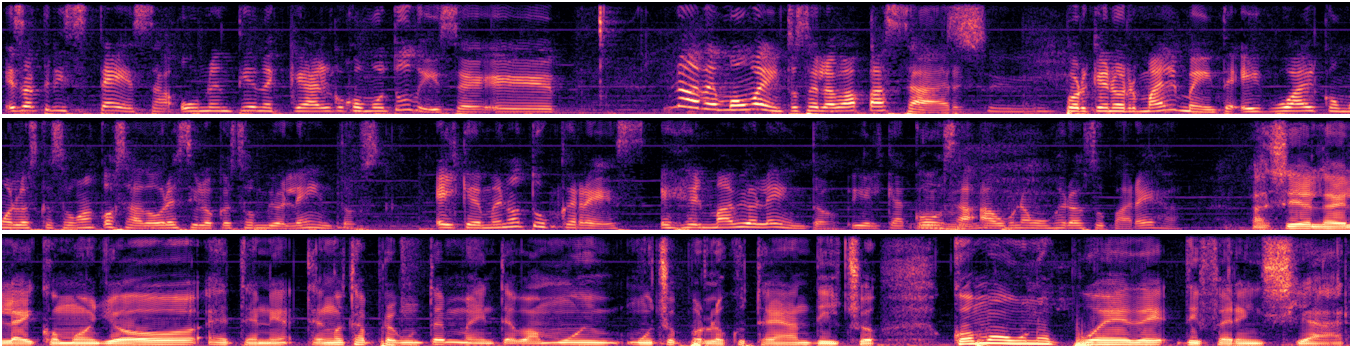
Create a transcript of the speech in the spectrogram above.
esa tristeza, uno entiende que algo, como tú dices, eh, no, de momento se la va a pasar. Porque normalmente, igual como los que son acosadores y los que son violentos, el que menos tú crees es el más violento y el que acosa a una mujer o a su pareja. Así es, Laila, y como yo eh, tengo esta pregunta en mente, va muy mucho por lo que ustedes han dicho, ¿cómo uno puede diferenciar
